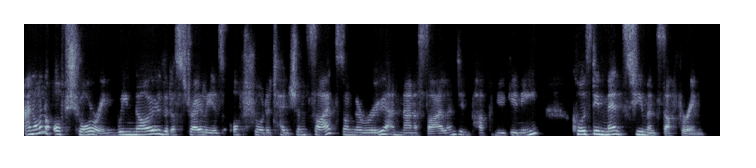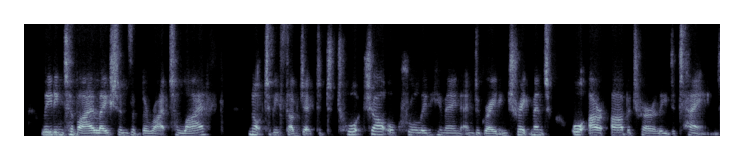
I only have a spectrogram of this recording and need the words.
And on offshoring, we know that Australia's offshore detention sites on Nauru and Manus Island in Papua New Guinea caused immense human suffering, leading to violations of the right to life, not to be subjected to torture or cruel, inhumane, and degrading treatment, or are arbitrarily detained,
